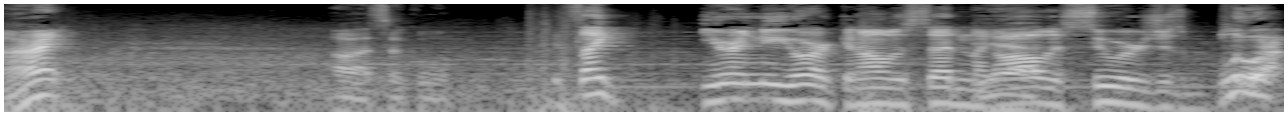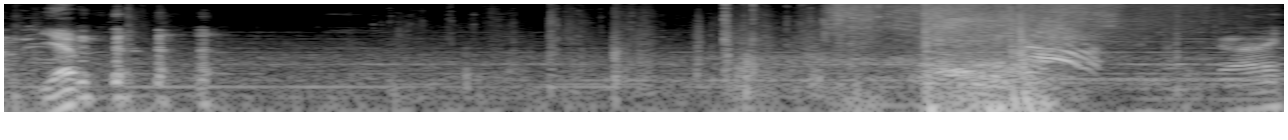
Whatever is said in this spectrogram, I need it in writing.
All right. Oh, that's so cool. It's like you're in New York and all of a sudden, like Yeah. all the sewers just blew up. Yep. Guy,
